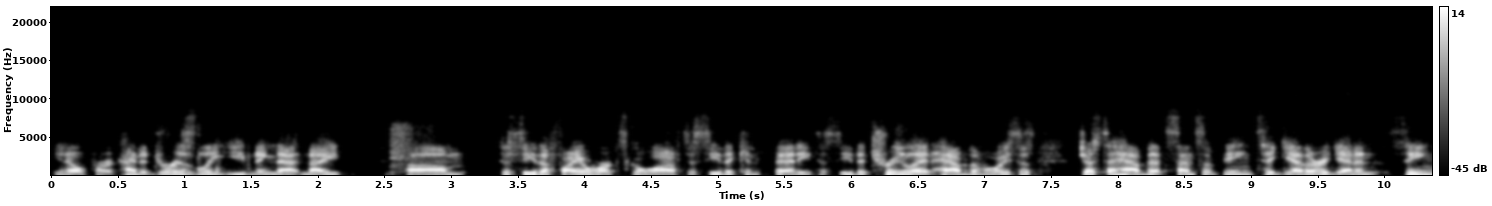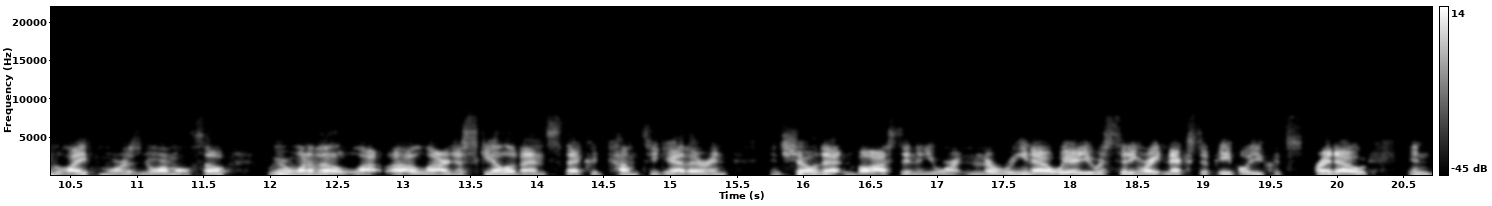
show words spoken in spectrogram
you know, for a kind of drizzly evening that night. Um, to see the fireworks go off, to see the confetti, to see the tree lit, have the voices, just to have that sense of being together again and seeing life more as normal. So we were one of the uh, largest scale events that could come together and and show that in Boston. And you weren't in an arena where you were sitting right next to people. You could spread out and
